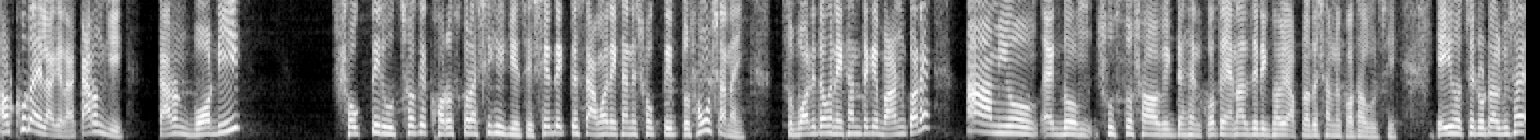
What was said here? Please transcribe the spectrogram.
আমার ক্ষুধাই লাগে না। কারণ কি? কারণ বডি শক্তির উৎসকে খরচ করা শিখে গিয়েছে। সে দেখতেছে আমার এখানে শক্তির তো সমস্যা নাই। সো বডি তখন এখান থেকে বার্ন করে। আমিও একদম সুস্থ, স্বাভাবিক, দেখেন কত এনার্জেটিক ভাবে আপনাদের সামনে কথা বলছি। এই হচ্ছে টোটাল বিষয়।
